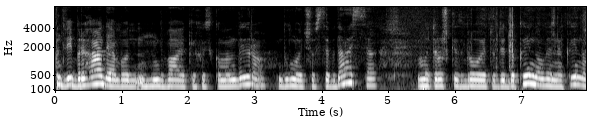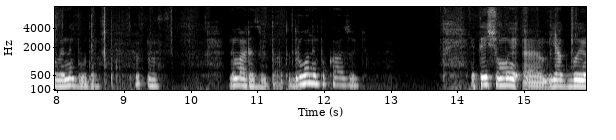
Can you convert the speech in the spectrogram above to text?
Дві бригади або два якихось командира думають, що все вдасться. Ми трошки зброї туди докинули, накинули, не буде. Нема результату. Дрони показують. І те, що ми е, якби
